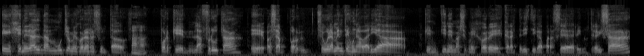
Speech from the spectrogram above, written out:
en general dan mucho mejores resultados Ajá. porque la fruta, eh, o sea, por, seguramente es una variedad que tiene may- mejores características para ser industrializada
